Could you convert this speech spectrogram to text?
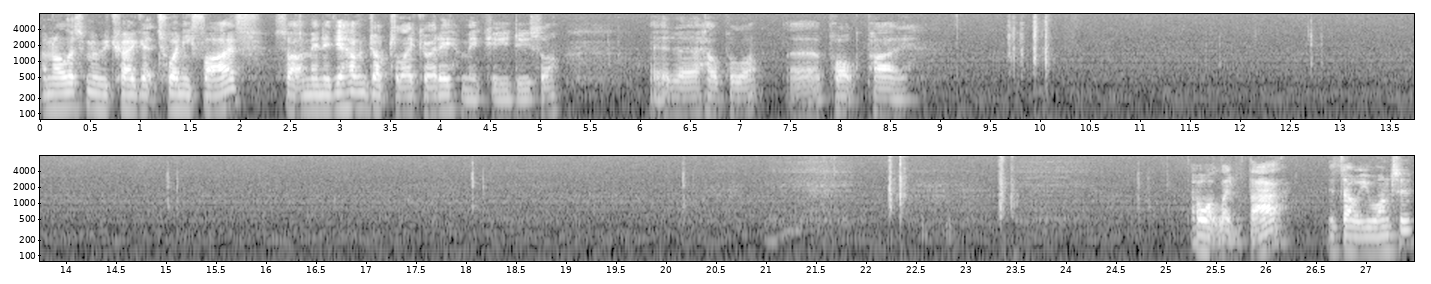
I know, let's maybe try get 25. So, I mean, if you haven't dropped a like already, make sure you do so. It'd uh, help a lot. Uh, pork pie. Oh, what, like that? Is that what you wanted?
